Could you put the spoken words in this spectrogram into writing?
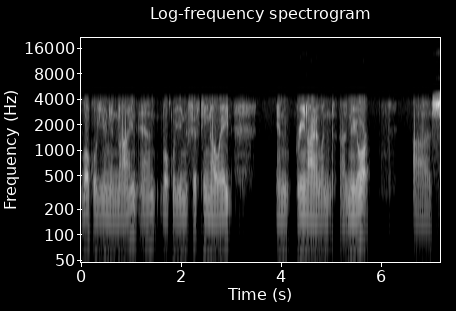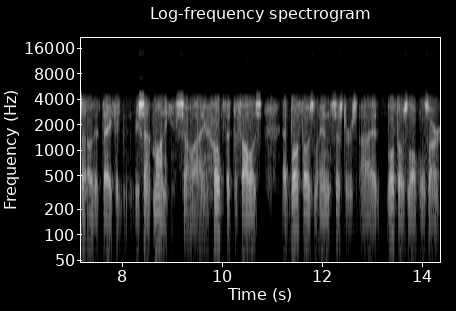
Local Union 9 and Local Union 1508 in Green Island, uh, New York, uh, so that they could be sent money. So I hope that the fellows at both those and sisters uh, at both those locals are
